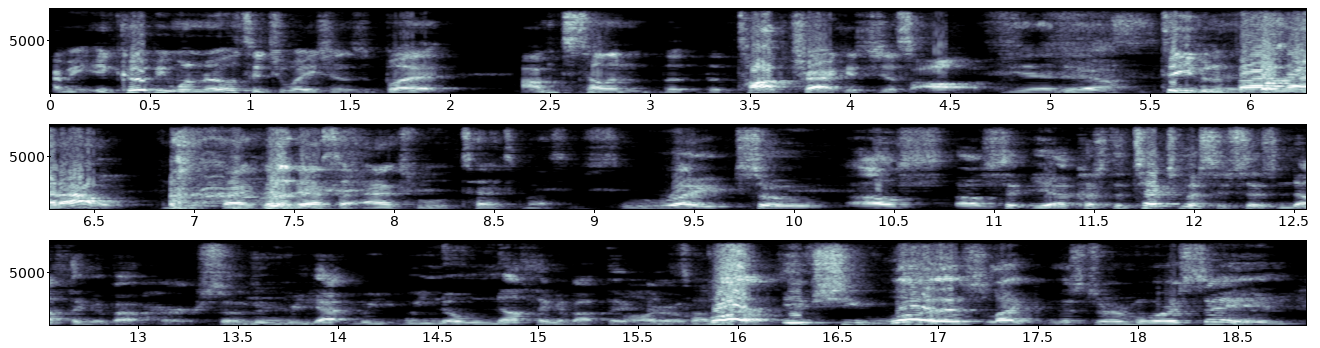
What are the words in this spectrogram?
I mean, it could be one of those situations. But I'm just telling the the talk track is just off Yeah, Yeah. to even Yeah. find that out. The fact that that's an actual text message too. Right. So I'll I'll say yeah, because the text message says nothing about her. So that Yeah. we got we, we know nothing about that All girl. But if she was like Mr. Moore is saying,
